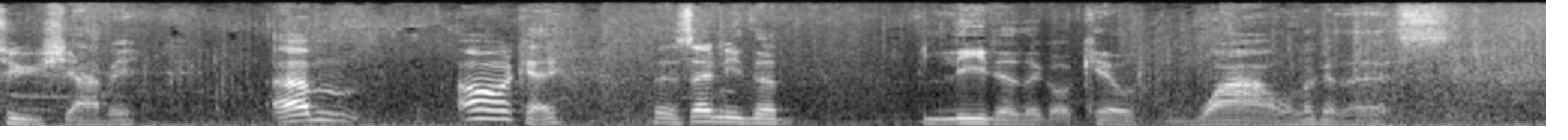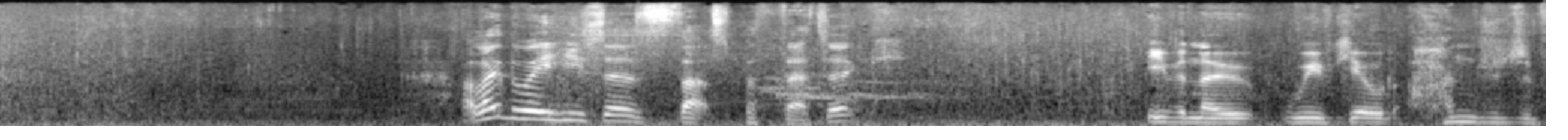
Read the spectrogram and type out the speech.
too shabby. Um, oh, okay. There's only the leader that got killed. Wow, look at this. I like the way he says that's pathetic. Even though we've killed hundreds of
